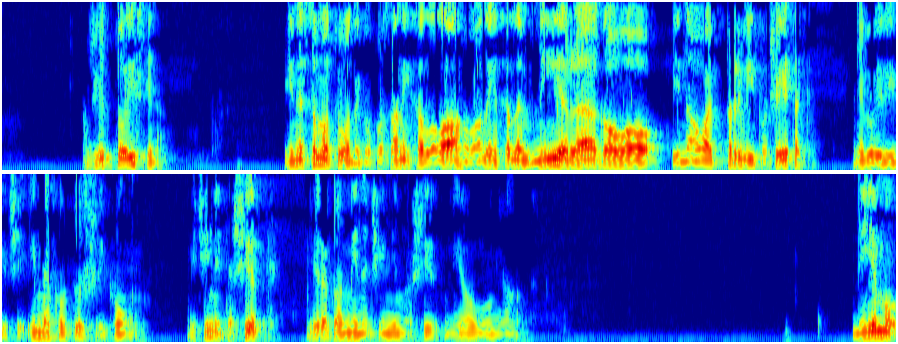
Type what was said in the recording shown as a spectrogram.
žid, to je istina. I ne samo to, nego poslanik sallallahu alejhi ve sellem nije reagovao i na ovaj prvi početak njegove riječi. Inakom tu šrikun. Vi činite širk. Mi rekao, mi ne činimo širk, ni ovo, ni ono. Nije mu,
